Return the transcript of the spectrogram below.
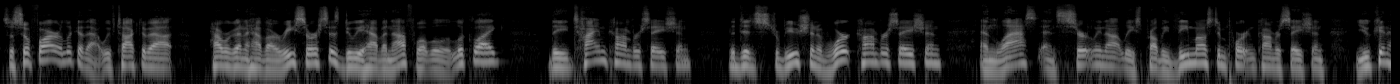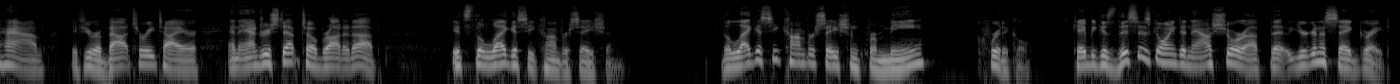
So, so far, look at that. We've talked about how we're going to have our resources. Do we have enough? What will it look like? The time conversation, the distribution of work conversation, and last and certainly not least, probably the most important conversation you can have if you're about to retire. And Andrew Steptoe brought it up. It's the legacy conversation. The legacy conversation for me, critical. Okay, because this is going to now shore up that you're going to say, great.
